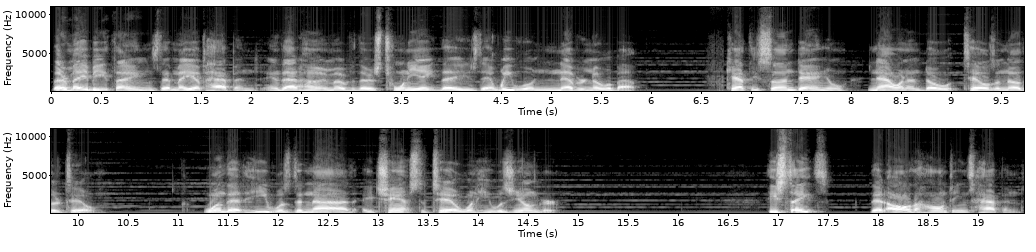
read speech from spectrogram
There may be things that may have happened in that home over those 28 days that we will never know about. Kathy's son Daniel, now an adult, tells another tale. One that he was denied a chance to tell when he was younger. He states that all the hauntings happened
